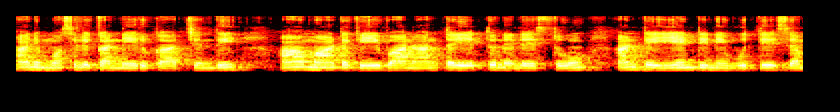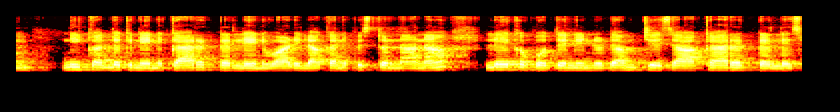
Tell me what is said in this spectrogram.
అని మొసలి కన్నీరు కార్చింది. ఆ మాటకి ఇవాన్ అంత ఎత్తున లేస్తూ అంటే ఏంటి నీ ఉద్దేశం? నీ కళ్ళకి నేను క్యారెక్టర్ లేని వాడిలా కనిపిస్తున్నానా? లేకపోతే నిన్ను డంప్ చేసి ఆ క్యారెక్టర్ లెస్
